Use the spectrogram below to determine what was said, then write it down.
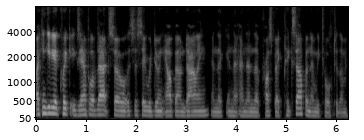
I can give you a quick example of that. So let's just say we're doing outbound dialing, and the, and, the, and then the prospect picks up, and then we talk to them.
